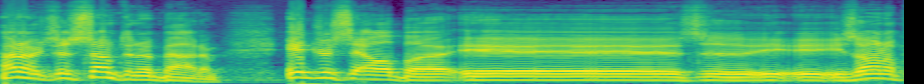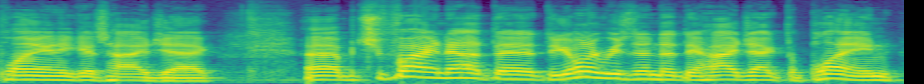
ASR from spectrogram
know, it's just something about him. Idris Elba is, uh, he's on a plane, he gets hijacked. Uh, but you find out that the only reason that they hijacked the plane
